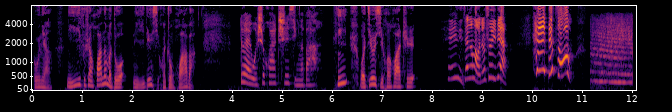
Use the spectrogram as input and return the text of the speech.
姑娘，你衣服上花那么多，你一定喜欢种花吧？对，我是花痴，行了吧？嘿，我就喜欢花痴。嘿，你再跟老娘说一遍。嘿，别走。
